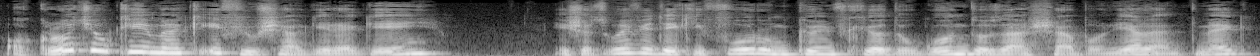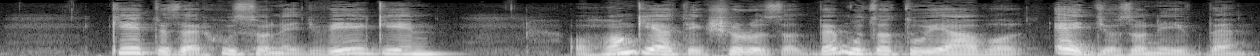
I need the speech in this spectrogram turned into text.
A Klotyókémek ifjúsági regény és az Újvidéki Fórum könyvkiadó gondozásában jelent meg 2021 végén a hangjáték sorozat bemutatójával egy azon évben.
